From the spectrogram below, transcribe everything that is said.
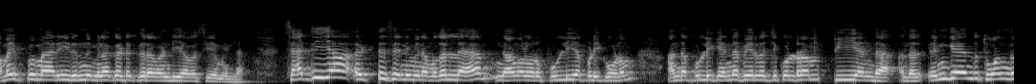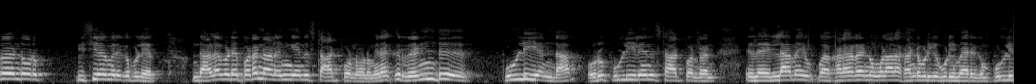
அமைப்பு மாதிரி இருந்து மினக்கெடுக்கிற வேண்டிய அவசியம் இல்லை. சரியாக எட்டு சென்டிமீட்டர். முதல்ல நாங்கள் ஒரு புள்ளியை பிடிக்கணும். அந்த புள்ளிக்கு என்ன பேர் வச்சுக்கொள்கிறோம் பி என்ற. அந்த எங்கேருந்து துவங்குறன்ற ஒரு விஷயம் இருக்க பிள்ளையர். இந்த அளவிடைப்படம் நான் எங்கேருந்து ஸ்டார்ட் பண்ணணும்? எனக்கு ரெண்டு புள்ளி எண்டா ஒரு புள்ளியிலேருந்து ஸ்டார்ட் பண்ணுறேன் இதில் எல்லாமே கடகடன் உங்களால் கண்டுபிடிக்கக்கூடிய மாதிரி இருக்கும். புள்ளி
